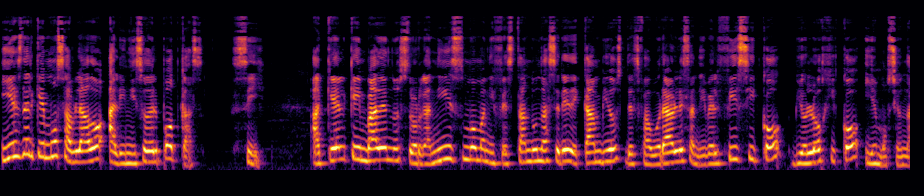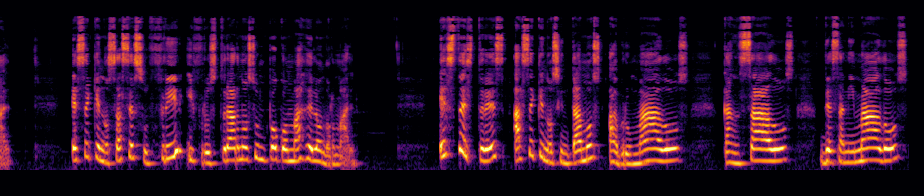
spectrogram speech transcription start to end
y es del que hemos hablado al inicio del podcast. Sí, aquel que invade nuestro organismo manifestando una serie de cambios desfavorables a nivel físico, biológico y emocional. Ese que nos hace sufrir y frustrarnos un poco más de lo normal. Este estrés hace que nos sintamos abrumados, cansados, desanimados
